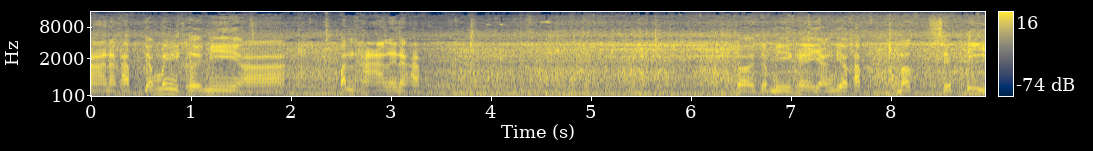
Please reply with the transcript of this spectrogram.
มานะครับ ยังไม่มีเคยมีปัญหาเลยนะครับ ก็จะมีแค่อย่างเดียวครับน็อตเซฟตี้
